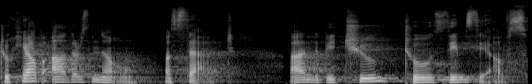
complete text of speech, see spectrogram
to help others know, accept, and be true to themselves.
